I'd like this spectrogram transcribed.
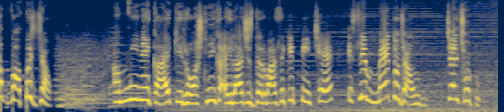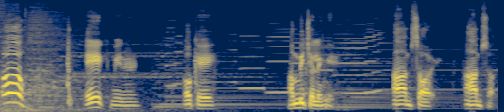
आप वापस जाओ। अम्मी ने कहा है कि रोशनी का इलाज इस दरवाजे के पीछे है इसलिए मैं तो जाऊँगी। चल छोटू। ओह। एक मिनट। ओके। हम भी चलेंगे। I am sorry I am sorry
